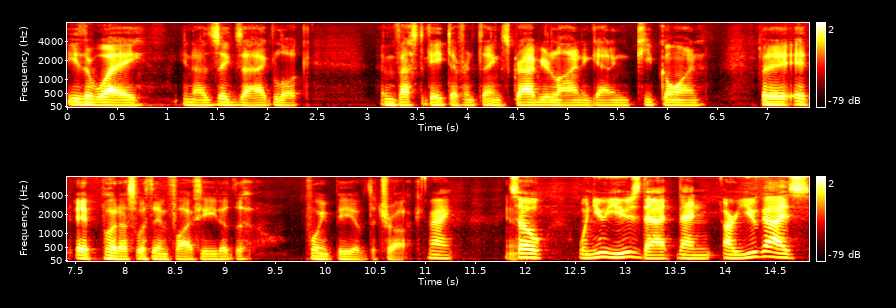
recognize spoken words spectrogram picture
either way. You know, zigzag look, investigate different things, grab your line again, and keep going. But it, it, it put us within five feet of the point B of the truck. Right. So when you use that, then are you guys?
